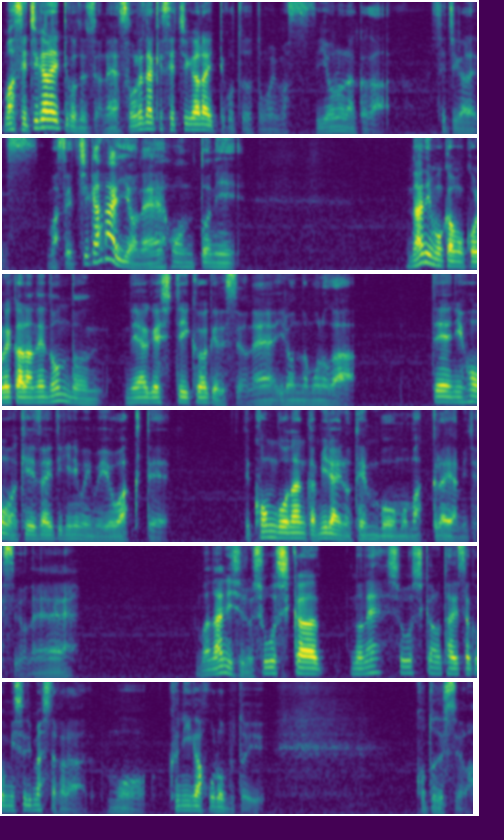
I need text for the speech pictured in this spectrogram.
まあ世知辛いってことですよね。それだけ世知辛いってことだと思います。世の中が世知辛いです。まあ世知辛いよね本当に。何もかもこれからねどんどん値上げしていくわけですよねいろんなものが。で日本は経済的にも今弱くてで今後なんか未来の展望も真っ暗闇ですよね。まあ、何しろ少子化のね少子化の対策をミスりましたからもう国が滅ぶということですよ。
